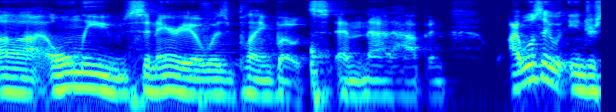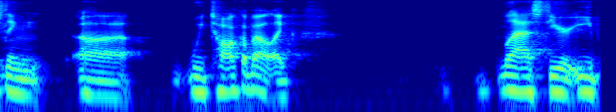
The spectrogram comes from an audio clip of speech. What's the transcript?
Uh, only scenario was playing boats, and that happened. I will say, interesting. Uh, we talk about like last year, EP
